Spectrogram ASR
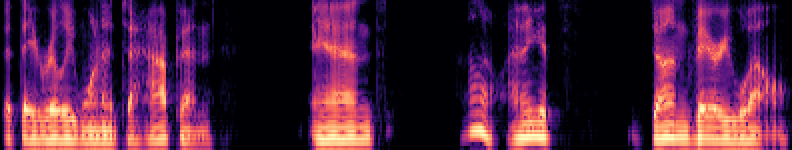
that they really wanted to happen. And I don't know, I think it's done very well.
